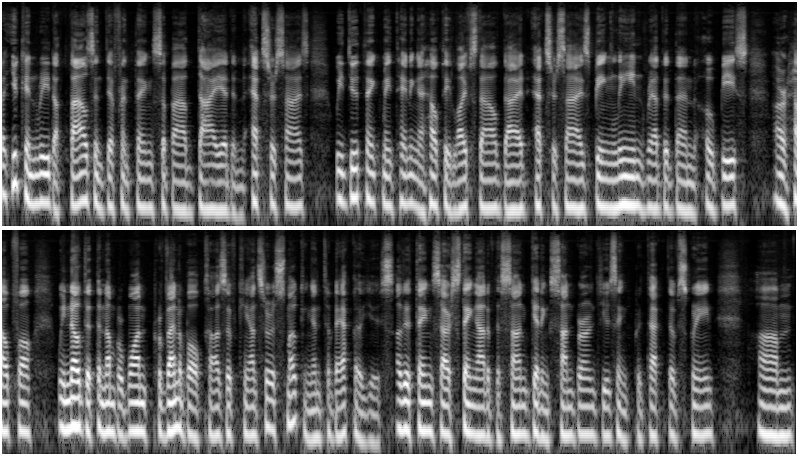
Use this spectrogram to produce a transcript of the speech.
but you can read a thousand different things about diet and exercise. We do think maintaining a healthy lifestyle, diet, exercise, being lean rather than obese are helpful. We know that the number one preventable cause of cancer is smoking and tobacco use. Other things are staying out of the sun, getting sunburned, using protective screen. Um,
